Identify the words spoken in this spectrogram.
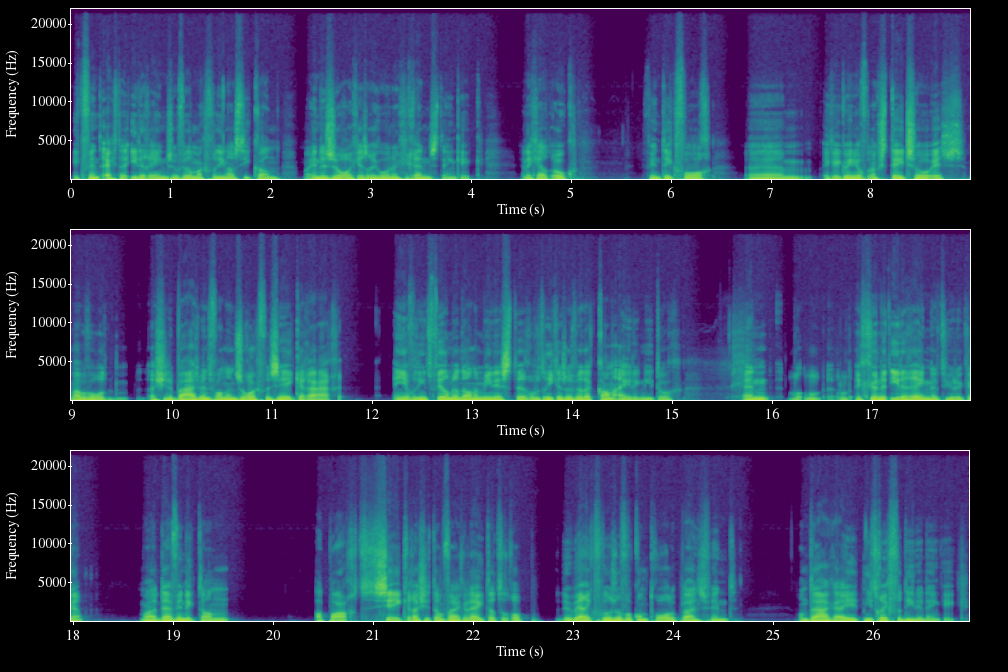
ik vind echt dat iedereen zoveel mag verdienen als die kan. Maar in de zorg is er gewoon een grens, denk ik. En dat geldt ook, vind ik, voor... ehm, ik, ik weet niet of het nog steeds zo is. Maar bijvoorbeeld als je de baas bent van een zorgverzekeraar en je verdient veel meer dan een minister of drie keer zoveel, dat kan eigenlijk niet, toch? En ik gun het iedereen natuurlijk, hè. Maar daar vind ik dan apart. Zeker als je het dan vergelijkt dat er op de werkvloer zoveel controle plaatsvindt. Want daar ga je het niet terugverdienen, denk ik.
